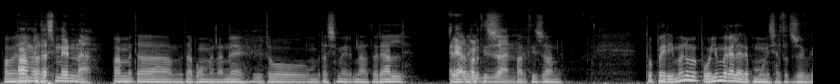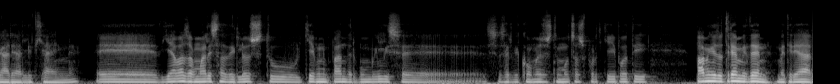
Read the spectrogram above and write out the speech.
Πάμε, πάμε με τα σημερινά. Πάμε με τα, με τα επόμενα, ναι, το, με τα σημερινά. Το Real, Real Partizan. Partizan. Το περιμένω με πολύ μεγάλη σε αυτό το ζευγάρι, αλήθεια είναι. Ε, διάβαζα μάλιστα δηλώσεις του Kevin Πάντερ που μίλησε σε σερβικό μέσο στη Μότσα Sport και είπε ότι πάμε για το 3-0 με τη Real.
